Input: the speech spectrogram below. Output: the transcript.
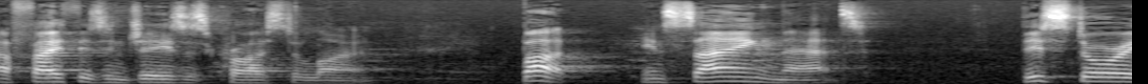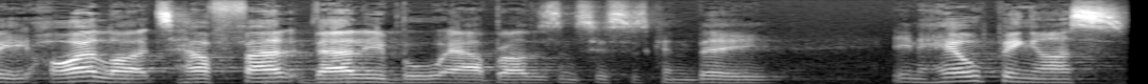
Our faith is in Jesus Christ alone. But in saying that, this story highlights how valuable our brothers and sisters can be in helping us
